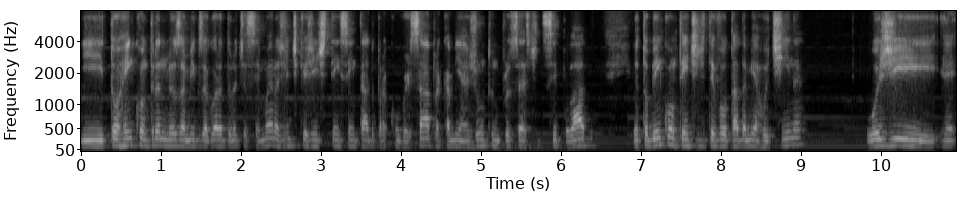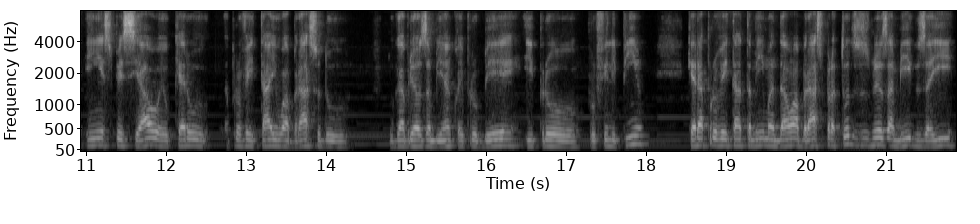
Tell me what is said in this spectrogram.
e tô reencontrando meus amigos agora durante a semana, gente que a gente tem sentado para conversar, para caminhar junto no processo de discipulado. Eu tô bem contente de ter voltado à minha rotina. Hoje, é, em especial, eu quero aproveitar o abraço do, do Gabriel Zambianco aí pro B e pro, pro Filipinho. Quero aproveitar também e mandar um abraço para todos os meus amigos aí,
